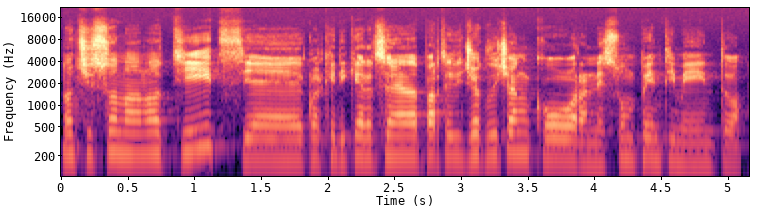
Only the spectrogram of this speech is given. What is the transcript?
non ci sono notizie, qualche dichiarazione da parte di Djokovic ancora, nessun pentimento.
